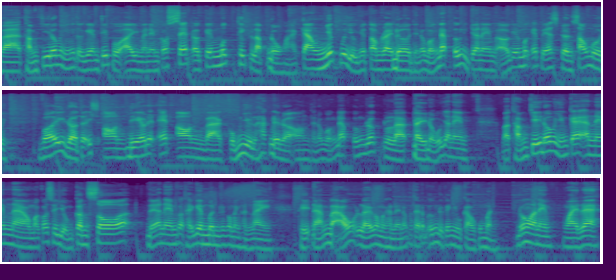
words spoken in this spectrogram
Và thậm chí đối với những cái tựa game AAA mà anh em có set ở cái mức thiết lập đồ họa cao nhất ví dụ như Tomb Raider thì nó vẫn đáp ứng được cho anh em ở cái mức FPS trên 60 với RTX on, DLSS on và cũng như là HDR on thì nó vẫn đáp ứng rất là đầy đủ cho anh em và thậm chí đối với những cái anh em nào mà có sử dụng console á, để anh em có thể gaming trên con màn hình này, thì đảm bảo là con màn hình này nó có thể đáp ứng được cái nhu cầu của mình. Đúng không anh em? Ngoài ra,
